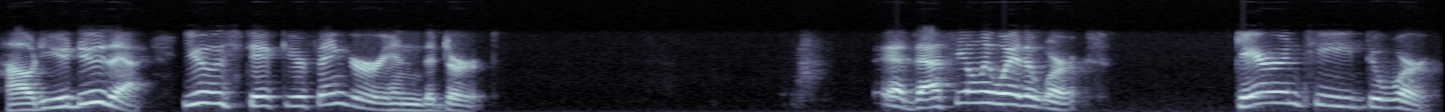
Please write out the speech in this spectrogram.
How do you do that? You stick your finger in the dirt. That's the only way that works. Guaranteed to work.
